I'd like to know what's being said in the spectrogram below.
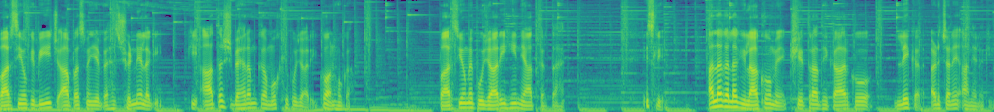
पारसियों के बीच आपस में यह बहस छिड़ने लगी कि आतश बहरम का मुख्य पुजारी कौन होगा। पारसियों में पुजारी ही न्यात करता है। इसलिए अलग अलग इलाकों में क्षेत्राधिकार को लेकर अड़चने आने लगी।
